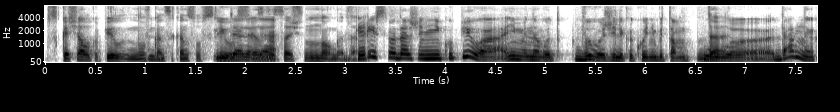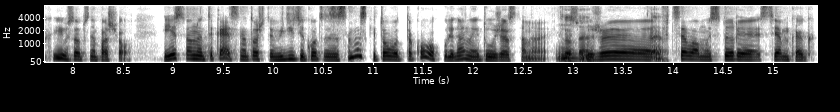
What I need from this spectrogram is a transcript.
скачал, купил, ну, в конце концов, слил, Да-да-да. средств достаточно много, да. Скорее всего, даже не купил, а именно вот выложили какой-нибудь там пул Да. э, данных и, собственно, пошел. Если он натыкается на то, что введите код из смс, то вот такого хулигана это уже остановит. Ну да, уже да. в целом история с тем, как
